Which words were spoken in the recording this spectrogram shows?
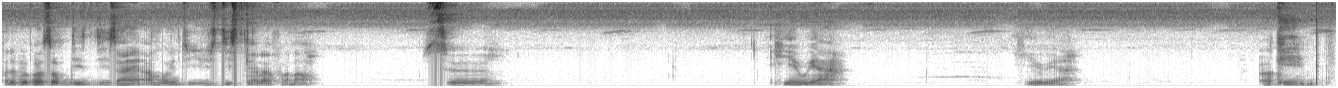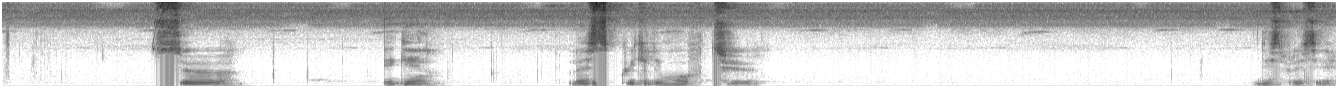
For the purpose of this design i'm going to use this color for now. So here we are. Here we are. Okay. So again let's quickly move to this place here.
